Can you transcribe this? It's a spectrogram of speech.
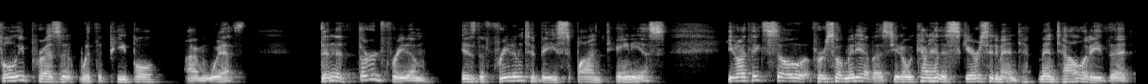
fully present with the people I'm with. Then the third freedom is the freedom to be spontaneous. You know, I think so for so many of us, you know, we kind of have this scarcity ment- mentality that,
